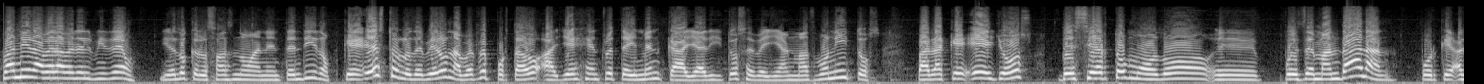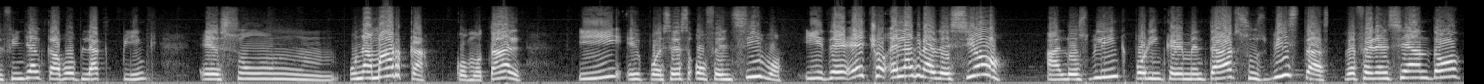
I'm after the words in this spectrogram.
van a ir a ver a ver el video. Y es lo que los fans no han entendido. Que esto lo debieron haber reportado a Yeh Entertainment calladitos, se veían más bonitos. Para que ellos, de cierto modo, eh, pues demandaran. Porque al fin y al cabo Blackpink es un, una marca como tal y pues es ofensivo. Y de hecho él agradeció a los Blink por incrementar sus vistas, referenciando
